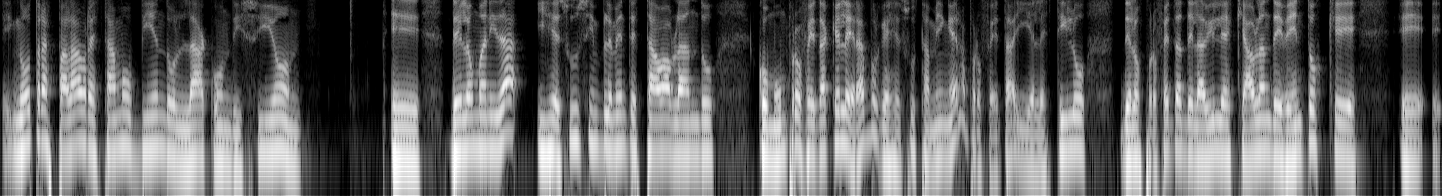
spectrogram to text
En otras palabras, estamos viendo la condición eh, de la humanidad y Jesús simplemente estaba hablando como un profeta que él era, porque Jesús también era profeta y el estilo de los profetas de la Biblia es que hablan de eventos que eh, eh,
